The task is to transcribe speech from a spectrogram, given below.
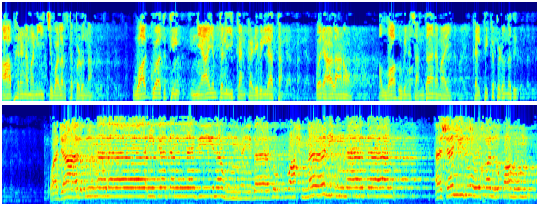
ആഭരണമണിയിച്ച് വളർത്തപ്പെടുന്ന വാഗ്വാദത്തിൽ ന്യായം തെളിയിക്കാൻ കഴിവില്ലാത്ത ഒരാളാണോ അള്ളാഹുവിന് സന്താനമായി കൽപ്പിക്കപ്പെടുന്നത് وجعلوا الملائكة الذين هم عباد الرحمن إناثا أشهدوا خلقهم ستكتب شهادتهم ويسألون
